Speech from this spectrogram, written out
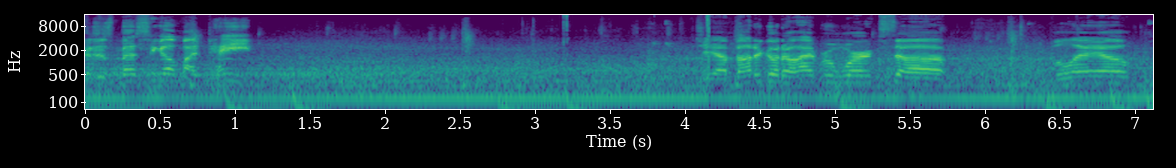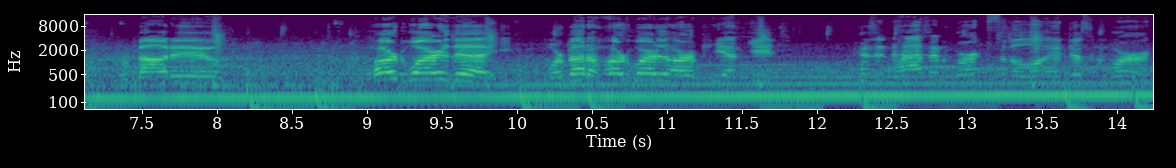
because it's messing up my paint. So yeah, I'm about to go to Hybridworks, uh, Vallejo. We're about to hardwire the, we're about to hardwire the RPM gauge because it hasn't worked for the long, it doesn't work.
